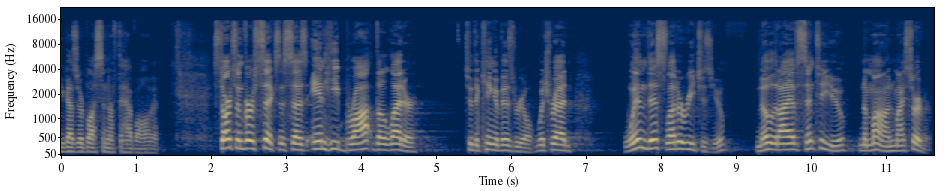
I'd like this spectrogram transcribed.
you guys are blessed enough to have all of it. Starts in verse 6 and it says, "And he brought the letter to the king of Israel, which read, When this letter reaches you, know that I have sent to you Naaman, my servant,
